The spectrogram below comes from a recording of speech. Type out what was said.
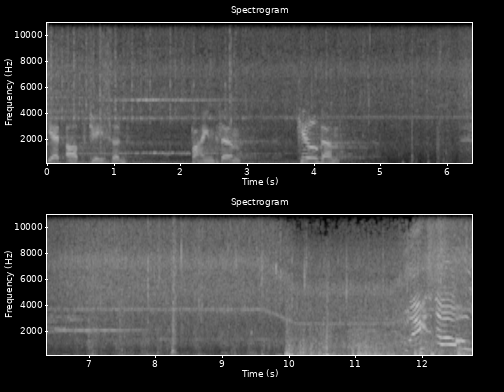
Get up, Jason. Find them. Kill them. Please no!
